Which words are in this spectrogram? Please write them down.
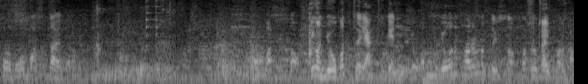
저 너무 맛있다 얘들아. 너무 맛있어. 이건 요거트야 두 개는? 요거트. 요거트 다른 맛도 있어. 진짜 이쁘다.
